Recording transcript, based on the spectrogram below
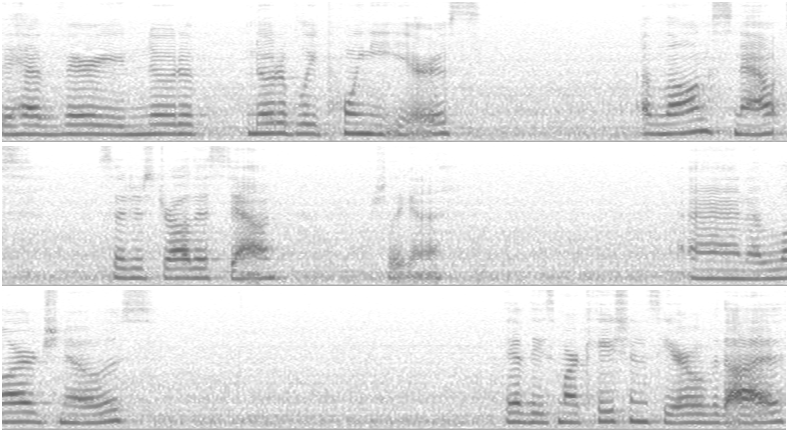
They have very nota notably pointy ears, a long snout, so just draw this down. Actually gonna and a large nose. They have these markations here over the eyes.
